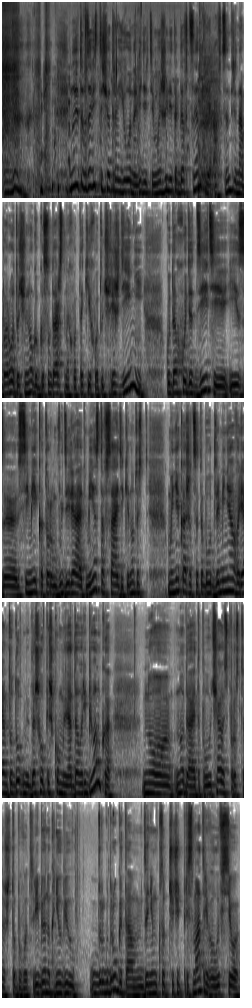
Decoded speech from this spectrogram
Ну, это зависит еще от района. Видите, мы жили тогда в центре, а в центре, наоборот, очень много государственных вот таких вот учреждений, куда ходят дети из э, семей, которым выделяют место в садике. Ну, то есть, мне кажется, это был для меня вариант удобный. Дошел пешком и отдал ребенка, но, ну да, это получалось просто, чтобы вот ребенок не убил друг друга, там за ним кто-то чуть-чуть присматривал, и все.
